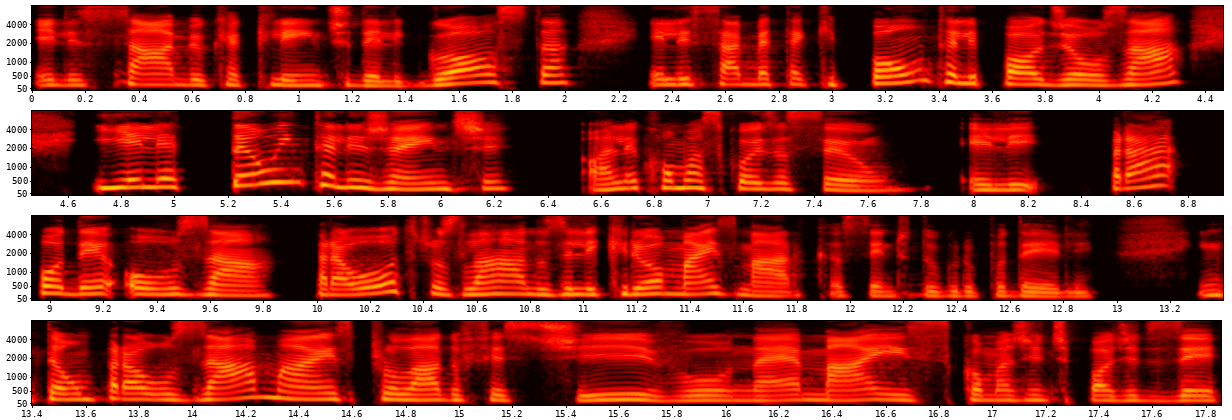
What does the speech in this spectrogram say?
ele sabe o que a cliente dele gosta, ele sabe até que ponto ele pode ousar, e ele é tão inteligente. Olha como as coisas são. Ele, para poder ousar para outros lados, ele criou mais marcas dentro do grupo dele. Então, para usar mais para o lado festivo, né, mais, como a gente pode dizer,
